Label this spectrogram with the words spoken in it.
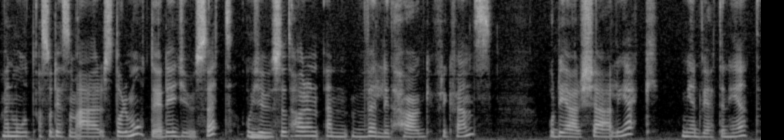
Men mot, alltså det som är, står emot det, det är ljuset. Och Mm. ljuset har en, en väldigt hög frekvens. Och det är kärlek, medvetenhet.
